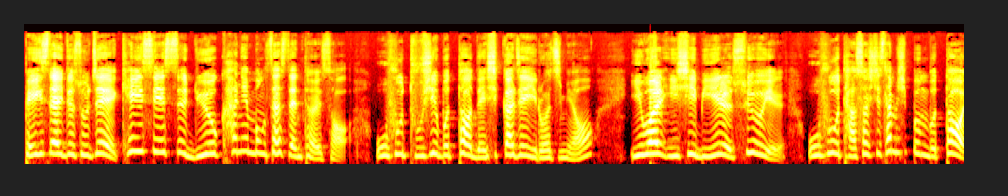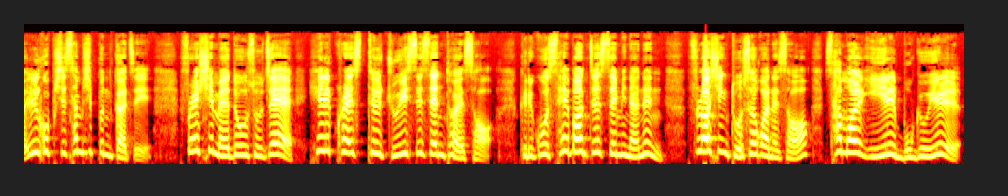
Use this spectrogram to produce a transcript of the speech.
베이사이드 소재 KCS 뉴욕 한인봉사센터에서 오후 2시부터 4시까지 이루어지며 2월 22일 수요일 오후 5시 30분부터 7시 30분까지 프레시 메도우 소재 힐크레스트 주이스 센터에서 그리고 세 번째 세미나는 플러싱 도서관에서 3월 2일 목요일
